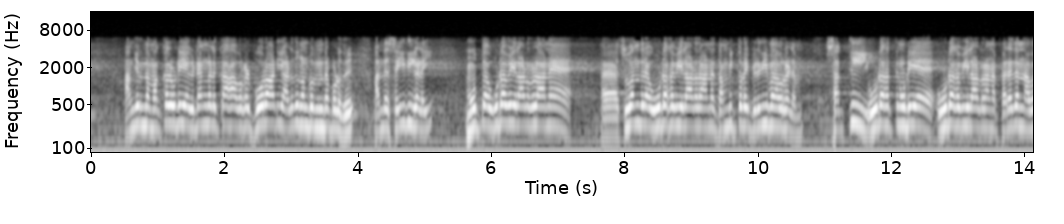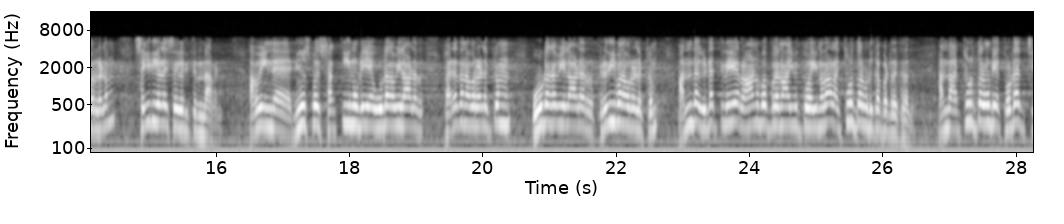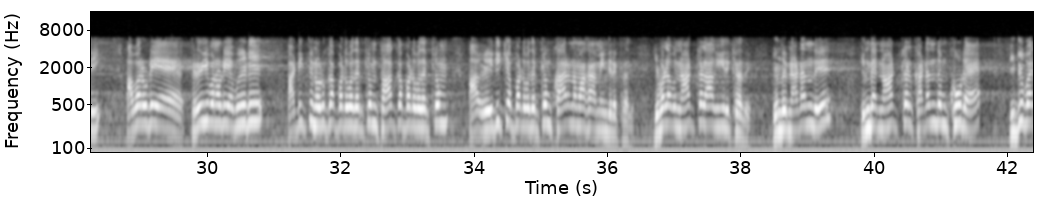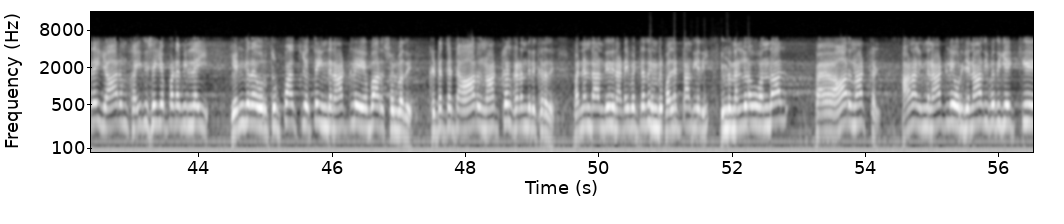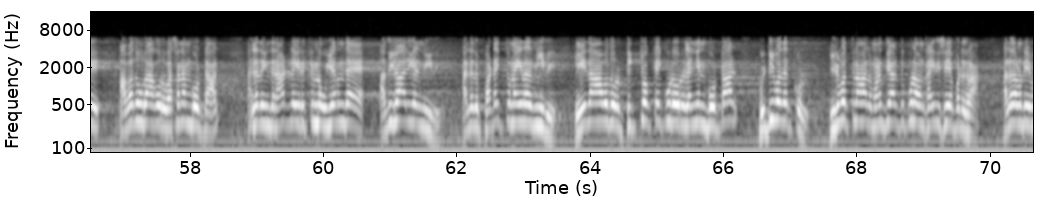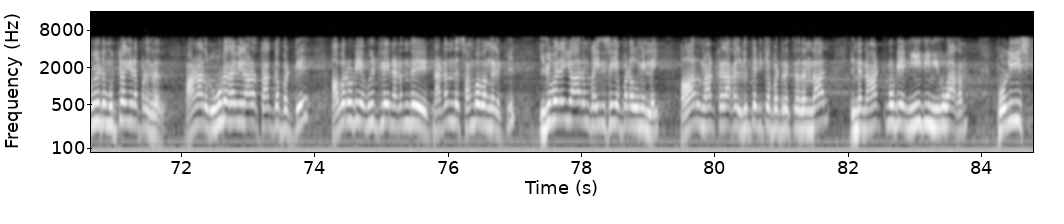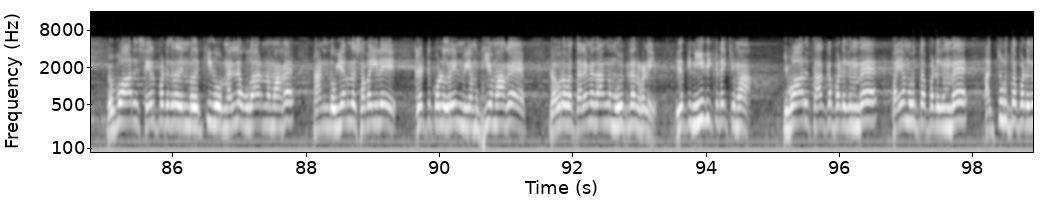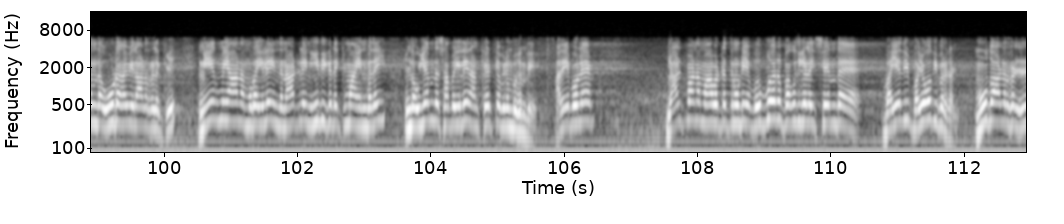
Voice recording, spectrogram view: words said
அங்கிருந்த மக்களுடைய இடங்களுக்காக அவர்கள் போராடி அழுது கொண்டு நின்ற பொழுது அந்த செய்திகளை மூத்த ஊடகவியலாளர்களான சுதந்திர ஊடகவியலாளரான தம்பித்துறை பிரதீபன் அவர்களும் சக்தி ஊடகத்தினுடைய ஊடகவியலாளரான பரதன் அவர்களும் செய்திகளை சேகரித்திருந்தார்கள். ஆகவே இந்த நியூஸ் பஸ் சக்தியினுடைய ஊடகவியலாளர் பரதன் அவர்களுக்கும் ஊடகவியலாளர் பிரதீபன் அவர்களுக்கும் அந்த இடத்திலேயே ராணுவ புலனாய்வு துறையினரால் அச்சுறுத்தல் விடுக்கப்பட்டிருக்கிறது. அந்த அச்சுறுத்தலுடைய தொடர்ச்சி அவருடைய பிரதீபனுடைய வீடு அடித்து நொறுக்கப்படுவதற்கும் தாக்கப்படுவதற்கும் எரிக்கப்படுவதற்கும் காரணமாக அமைந்திருக்கிறது. இவ்வளவு நாட்களாகி இருக்கிறது. இன்று நடந்து இந்த நாட்கள் கடந்தும் கூட இதுவரை யாரும் கைது செய்யப்படவில்லை என்கிற ஒரு துர்ப்பாக்கியத்தை இந்த நாட்டிலே எவ்வாறு சொல்வது? கிட்டத்தட்ட ஆறு நாட்கள் கடந்திருக்கிறது. பன்னெண்டாம் தேதி நடைபெற்றது இன்று பதினெட்டாம் தேதி. இன்று நள்ளிரவு வந்தால் ப- ஆறு நாட்கள். ஆனால் இந்த நாட்டிலே ஒரு ஜனாதிபதிக்கு அவதூறாக ஒரு வசனம் போட்டால் அல்லது இந்த நாட்டில் இருக்கின்ற உயர்ந்த அதிகாரிகள் மீது அல்லது படைத்துணையினர் மீது ஏதாவது ஒரு டிக்டோக்கை கூட ஒரு இளைஞன் போட்டால் விடுவதற்குள் இருபத்தி நாலு மணித்தியாலத்துக்குள் அவன் கைது செய்யப்படுகிறான். அல்லது அவனுடைய வீடு முற்றுகையிடப்படுகிறது. ஆனால் ஒரு ஊடகவியலாளர் தாக்கப்பட்டு அவருடைய வீட்டிலே நடந்து நடந்த சம்பவங்களுக்கு இதுவரை யாரும் கைது செய்யப்படவும் இல்லை. ஆறு நாட்களாக இழுத்தடிக்கப்பட்டிருக்கிறது என்றால் இந்த நாட்டினுடைய நீதி நிர்வாகம் போலீஸ் எவ்வாறு செயல்படுகிறது என்பதற்கு இது ஒரு நல்ல உதாரணமாக நான் இந்த உயர்ந்த சபையிலே கேட்டுக்கொள்கிறேன். மிக முக்கியமாக கௌரவ தலைமை தாங்கும் உறுப்பினர்களே இதற்கு நீதி கிடைக்குமா? இவ்வாறு தாக்கப்படுகின்ற பயமுறுத்தப்படுகின்ற அச்சுறுத்தப்படுகின்ற ஊடகவியலாளர்களுக்கு நேர்மையான முறையிலே இந்த நாட்டிலே நீதி கிடைக்குமா என்பதை இந்த உயர்ந்த சபையிலே நான் கேட்க விரும்புகின்றேன். அதே போல யாழ்ப்பாண மாவட்டத்தினுடைய வெவ்வேறு பகுதிகளைச் சேர்ந்த வயதி வயோதிபர்கள் மூதாளர்கள்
